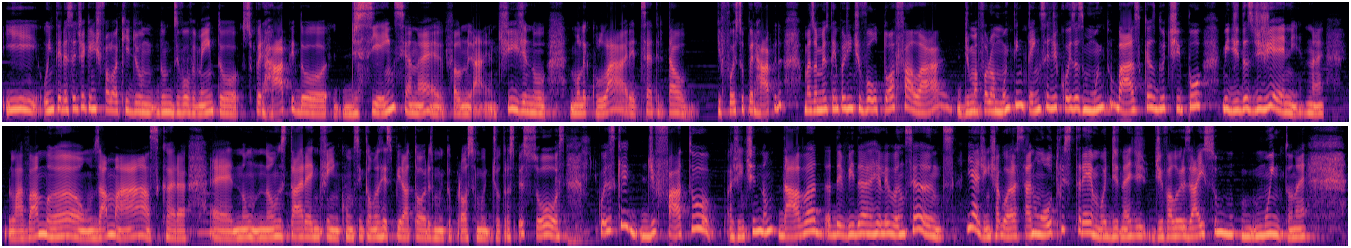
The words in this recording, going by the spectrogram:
E o interessante é que a gente falou aqui de um, de um desenvolvimento super rápido de ciência, né? Falando ah, antígeno, molecular, etc e tal que foi super rápido, mas ao mesmo tempo a gente voltou a falar de uma forma muito intensa de coisas muito básicas do tipo medidas de higiene, né? Lavar a mão, usar máscara, é, não, não estar, enfim, com sintomas respiratórios muito próximo de outras pessoas. Coisas que, de fato, a gente não dava a devida relevância antes. E a gente agora está num outro extremo de, né, de, de valorizar isso muito, né?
